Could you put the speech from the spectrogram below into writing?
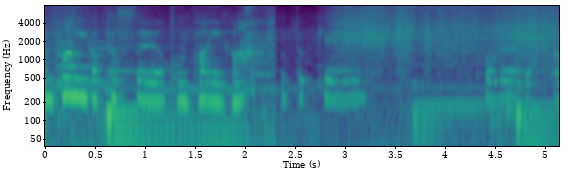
곰팡이가 폈어요, 곰팡이가. 어떡해. 버려야겠다.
